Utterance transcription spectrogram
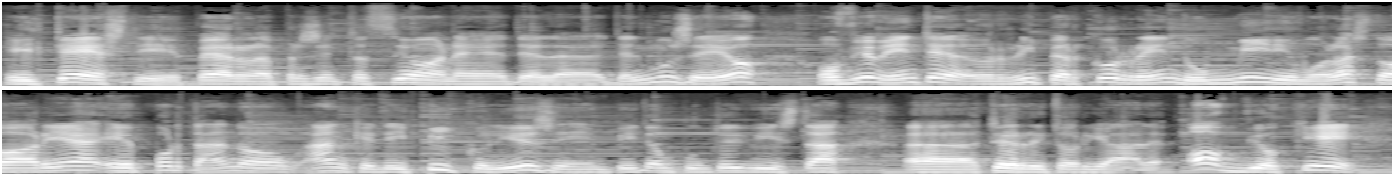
i testi per la presentazione del, del museo, ovviamente ripercorrendo un minimo la storia e portando anche dei piccoli esempi da un punto di vista eh, territoriale. Ovvio che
